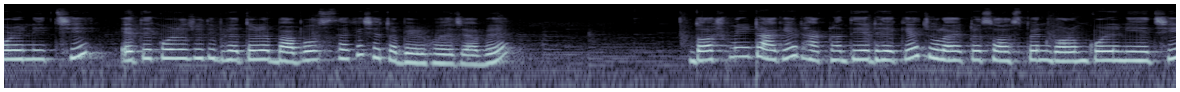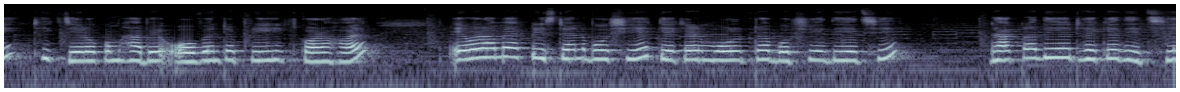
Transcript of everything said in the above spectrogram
করে নিচ্ছি। এতে করে যদি ভেতরে বাবলস থাকে, সেটা বের হয়ে যাবে। দশ মিনিট আগে ঢাকনা দিয়ে ঢেকে চুলায় একটা সসপ্যান গরম করে নিয়েছি। ঠিক যেরকমভাবে ওভেনটা প্রিহিট করা হয়। এবার আমি একটা স্ট্যান্ড বসিয়ে কেকের মোল্ডটা বসিয়ে দিয়েছি। ঢাকনা দিয়ে ঢেকে দিচ্ছি।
